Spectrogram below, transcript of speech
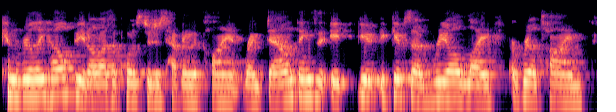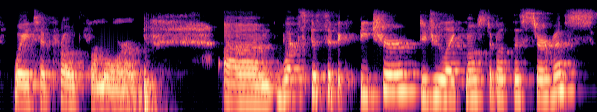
can really help you know as opposed to just having the client write down things. It, it, it gives a real life a real time way to probe for more. Um, what specific feature did you like most about this service?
